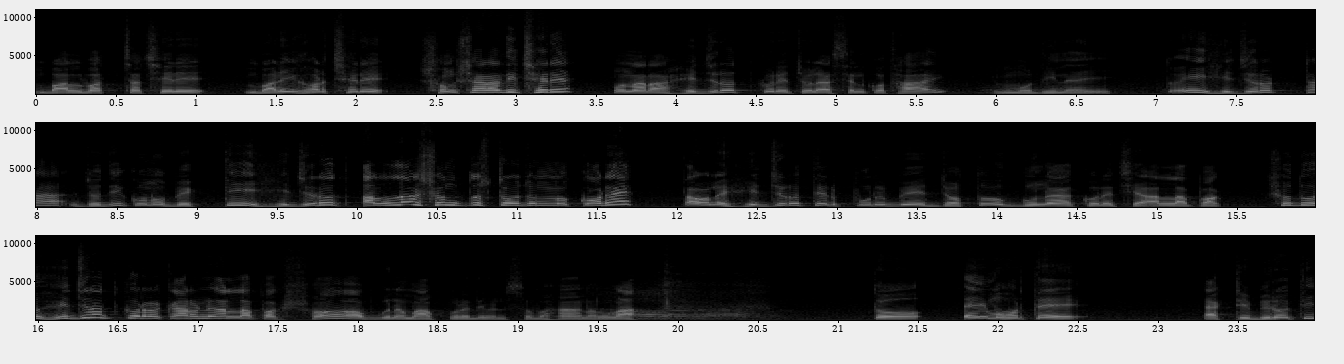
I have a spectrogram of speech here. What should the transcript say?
বাল বাচ্চা ছেড়ে, বাড়িঘর ছেড়ে, সংসারাদি ছেড়ে ওনারা হিজরত করে চলে আসেন কোথায়? মদিনায়। তো এই হিজরতটা যদি কোনো ব্যক্তি হিজরত আল্লাহর সন্তুষ্টর জন্য করে, তাহলে হিজরতের পূর্বে যত গুণা করেছে আল্লাহ পাক, শুধু হিজরত করার কারণে আল্লাহ পাক সব গুণা মাফ করে দেবেন সুবাহান আল্লাহ তো এই মুহূর্তে একটি বিরতি।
